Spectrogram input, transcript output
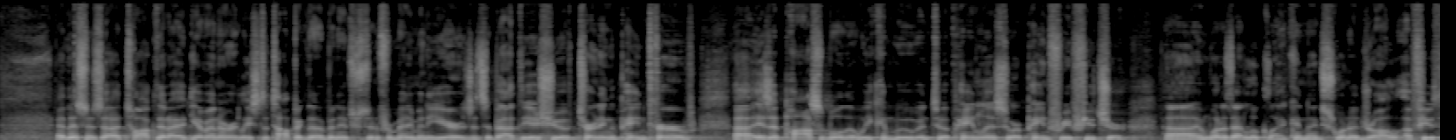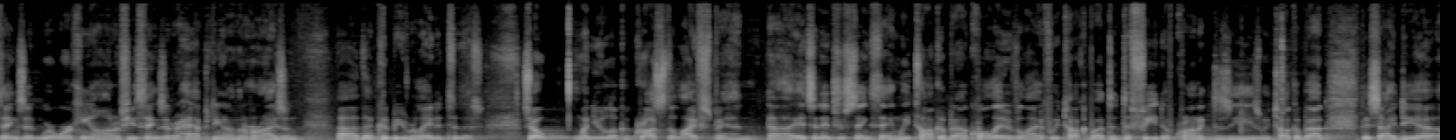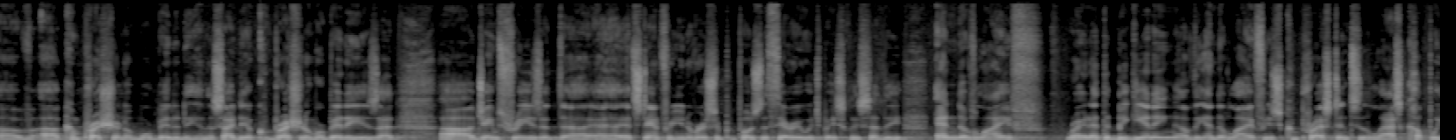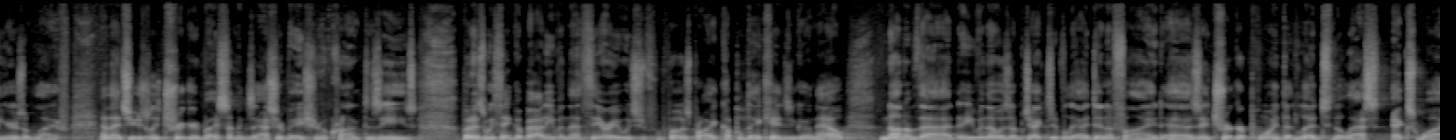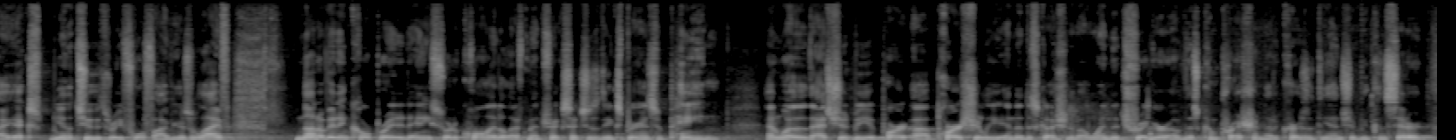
And this is a talk that I had given, or at least a topic that I've been interested in for many, many years. It's about the issue of turning the pain curve. Uh, is it possible that we can move into a painless or a pain-free future? Uh, and what does that look like? And I just want to draw a few things that we're working on, a few things that are happening on the horizon uh, that could be related to this. So when you look across the lifespan, uh, it's an interesting thing. We talk about quality of life, we talk about the defeat of chronic disease, we talk about this idea of uh, compression of morbidity. And this idea of compression of morbidity is that uh, James Fries at, uh, at Stanford University proposed a theory which basically said the end of life right? At the beginning of the end of life is compressed into the last couple years of life. And that's usually triggered by some exacerbation of chronic disease. But as we think about even that theory which was proposed probably a couple decades ago now none of that even though it was objectively identified as a trigger point that led to the last x y x you know two three four five years of life none of it incorporated any sort of quality of life metrics such as the experience of pain and whether that should be uh, partially in the discussion about when the trigger of this compression that occurs at the end should be considered.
